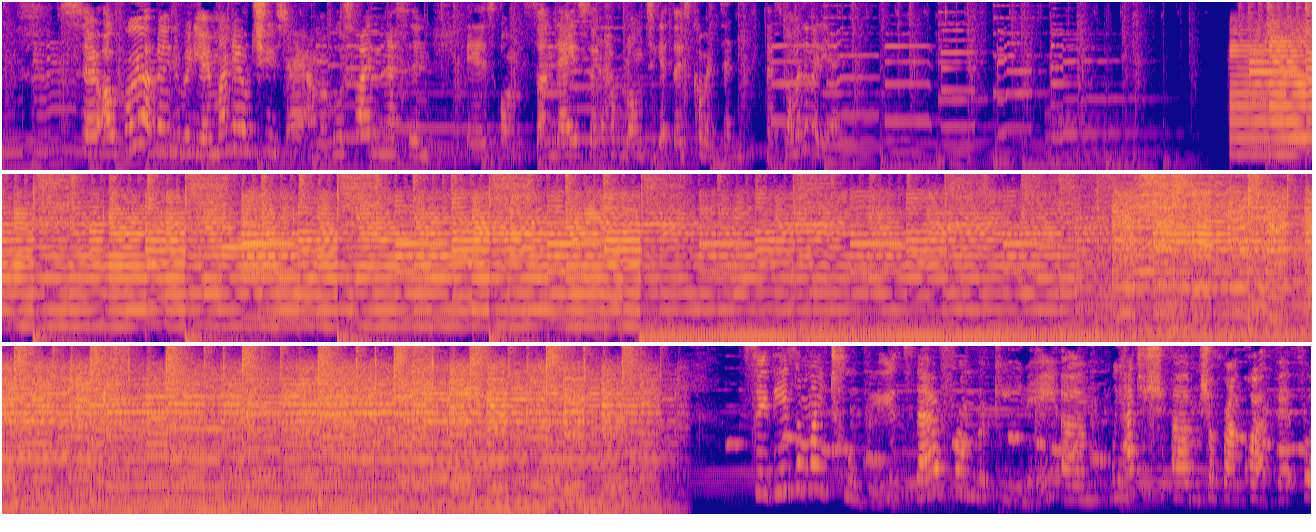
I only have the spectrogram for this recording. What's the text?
So I'll probably upload a video Monday or Tuesday and my horse riding lesson is on Sunday so I don't have long to get those comments in. Let's go with the video.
